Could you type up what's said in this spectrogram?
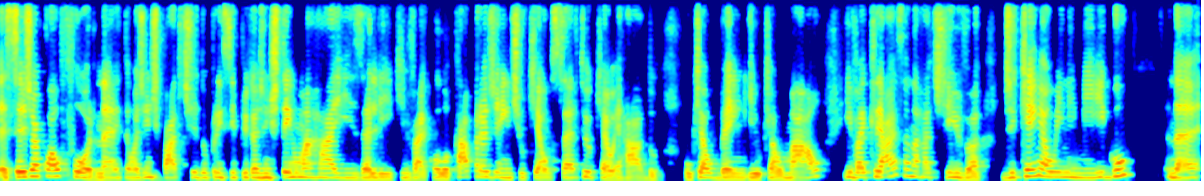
é, seja qual for, né? Então a gente parte do princípio que a gente tem uma raiz ali que vai colocar para gente o que é o certo e o que é o errado, o que é o bem e o que é o mal, e vai criar essa narrativa de quem é o inimigo né?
